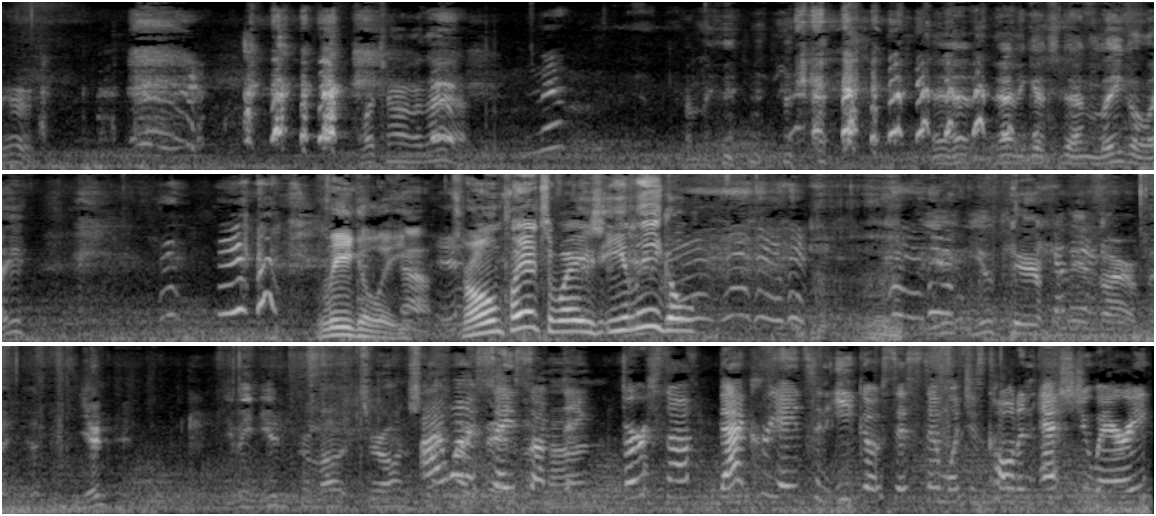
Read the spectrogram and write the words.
Sure. What's wrong with that? No. I mean, and then it gets done legally. Legally. Now- Throwing plants away is illegal. You, you care for the environment. You're, you mean, you'd promote your own stuff. I want like to say something. Pond. First off, that creates an ecosystem, which is called an estuary.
